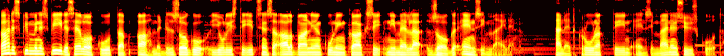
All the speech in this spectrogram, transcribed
25. elokuuta Ahmed Zogu julisti itsensä Albanian kuninkaaksi nimellä Zog ensimmäinen. Hänet kruunattiin ensimmäinen syyskuuta.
